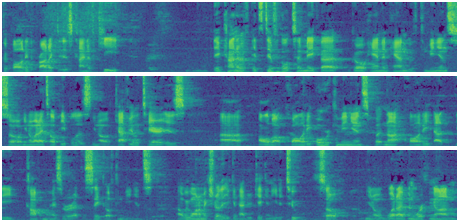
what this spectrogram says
the quality of the product is kind of key. It kind of it's difficult to make that go hand in hand with convenience. So you know what I tell people is you know Cafe La Terre is uh, all about quality over convenience, but not quality at the compromise or at the sake of convenience. Uh, we want to make sure that you can have your cake and eat it too. So you know what I've been working on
